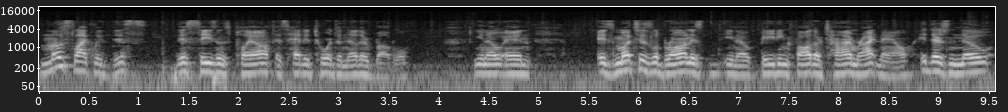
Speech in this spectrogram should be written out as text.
Most likely this this season's playoff is headed towards another bubble. You know, and as much as LeBron is, you know, beating Father Time right now, it, there's no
